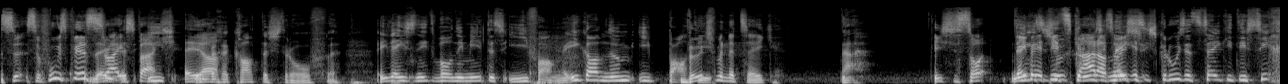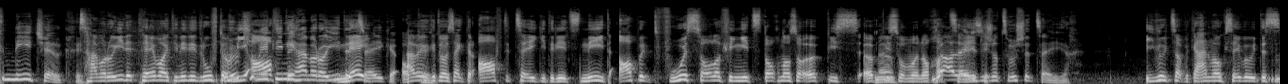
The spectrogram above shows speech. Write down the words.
So, so Fußball Nein, Strikes es Back. ist einfach eine Katastrophe. Ich weiss nicht, wo ich mir das einfange. Ich gehe nicht mehr in die Body. Würdest du mir nicht zeigen? Nein. Ist es so... Nein, will es ist gruselig. also Nein, ist- es ist gruselig, jetzt zeige ich dir sicher nicht, Schelke. Das Hämorrhoiden-Thema hätte ich nicht drauf. da wie mir deine Hämorrhoiden Nein, zeigen? Okay. aber ich sagt, der After zeige ich dir jetzt nicht. Aber die Fußsohle finde ich jetzt doch noch so etwas, etwas was man noch ja, kann nein, zeigen es ist schon Zwischenzeichen. Ich würde es aber gerne mal sehen, weil das, das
